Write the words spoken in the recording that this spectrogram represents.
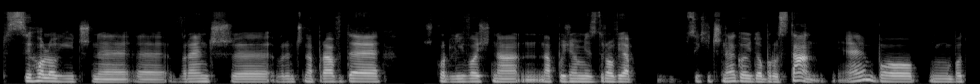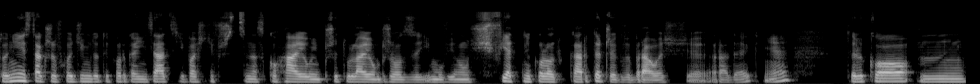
psychologiczne, e, wręcz, e, wręcz naprawdę szkodliwość na, na poziomie zdrowia psychicznego i dobrostanu, nie? Bo, bo to nie jest tak, że wchodzimy do tych organizacji, właśnie wszyscy nas kochają i przytulają brzozy i mówią świetny kolor karteczek wybrałeś, e, Radek, nie? Tylko mm,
